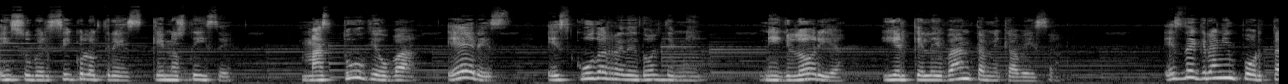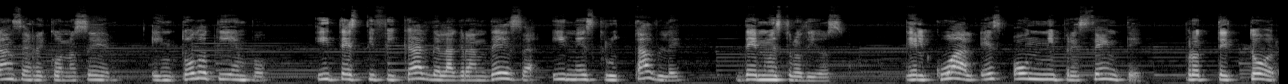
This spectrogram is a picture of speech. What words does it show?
en su versículo 3, que nos dice, Mas tú, Jehová, eres escudo alrededor de mí, mi gloria y el que levanta mi cabeza. Es de gran importancia reconocer en todo tiempo y testificar de la grandeza inescrutable de nuestro Dios, el cual es omnipresente, protector,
